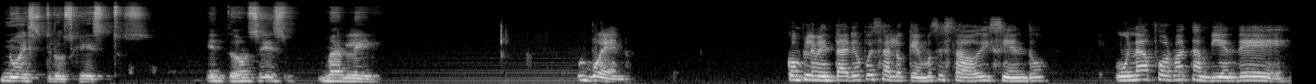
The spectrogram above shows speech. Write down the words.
nuestros gestos. Entonces, Marlene. Bueno, complementario pues a lo que hemos estado diciendo, una forma también de,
